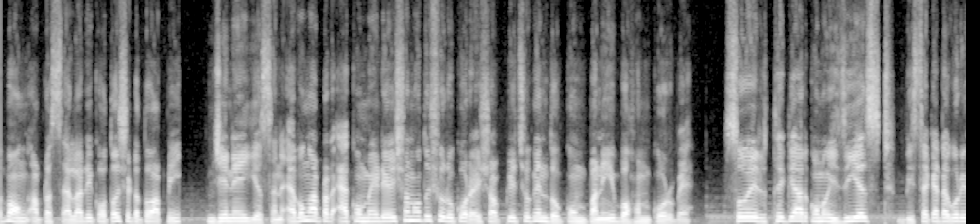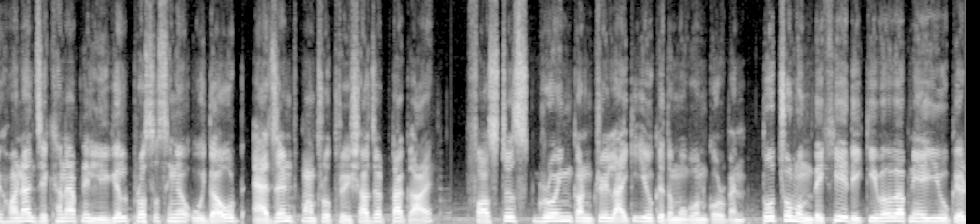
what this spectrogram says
এবং আপনার স্যালারি কত সেটা তো আপনি জেনেই গেছেন এবং আপনার অ্যাকোমোডেশন হতে শুরু করে সব কিছু কিন্তু কোম্পানি বহন করবে। সো এর থেকে আর কোনো ইজিয়েস্ট ভিসা ক্যাটাগরি হয় না, যেখানে আপনি লিগেল প্রসেসিংয়ে উইদাউট এজেন্ট মাত্র ত্রিশ হাজার টাকায় ফাস্টেস্ট গ্রোয়িং কান্ট্রি লাইক ইউকেতে মুভ অন করবেন। তো চলুন দেখিয়ে দিই কীভাবে আপনি এই ইউকের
